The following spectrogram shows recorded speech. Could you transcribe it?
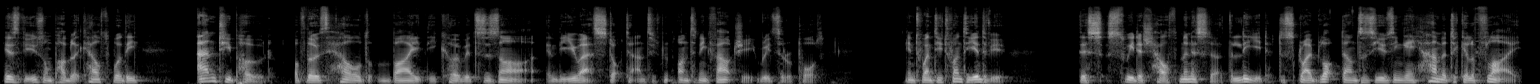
His views on public health were the antipode of those held by the COVID czar in the US, Dr. Anthony Fauci, reads the report. In 2020 interview, this Swedish health minister, the lead, described lockdowns as using a hammer to kill a fly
